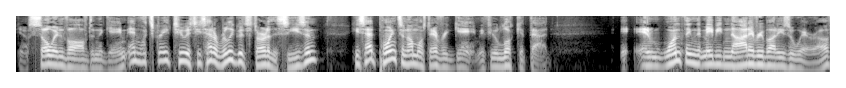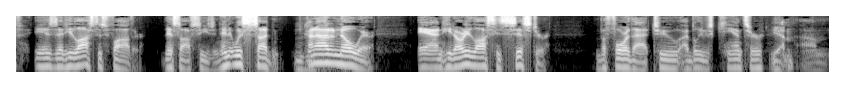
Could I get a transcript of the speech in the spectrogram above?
you know, so involved in the game. And what's great too is he's had a really good start of the season. He's had points in almost every game, if you look at that. And one thing that maybe not everybody's aware of is that he lost his father this offseason. And it was sudden, mm-hmm. kind of out of nowhere. And he'd already lost his sister before that to, I believe it was cancer Yeah. Um,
